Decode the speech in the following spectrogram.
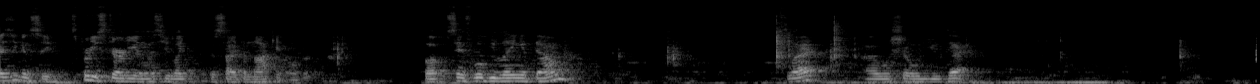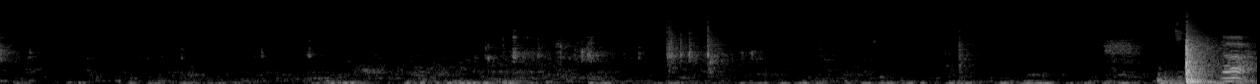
as you can see, it's pretty sturdy unless you like decide to knock it over. But since we'll be laying it down flat, I will show you that. Ah,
